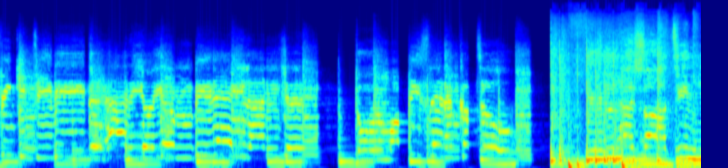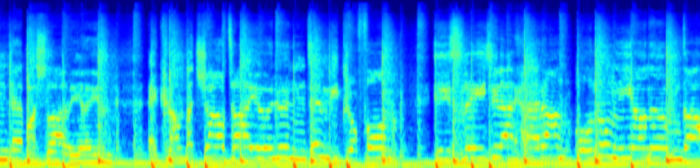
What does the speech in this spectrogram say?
Finke TV'de her yayın bir eğlence. Durma bizlere katıl. Her saatinde başlar yayın. Ekranda Çağatay önünde mikrofon. İzleyiciler her an onun yanında.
